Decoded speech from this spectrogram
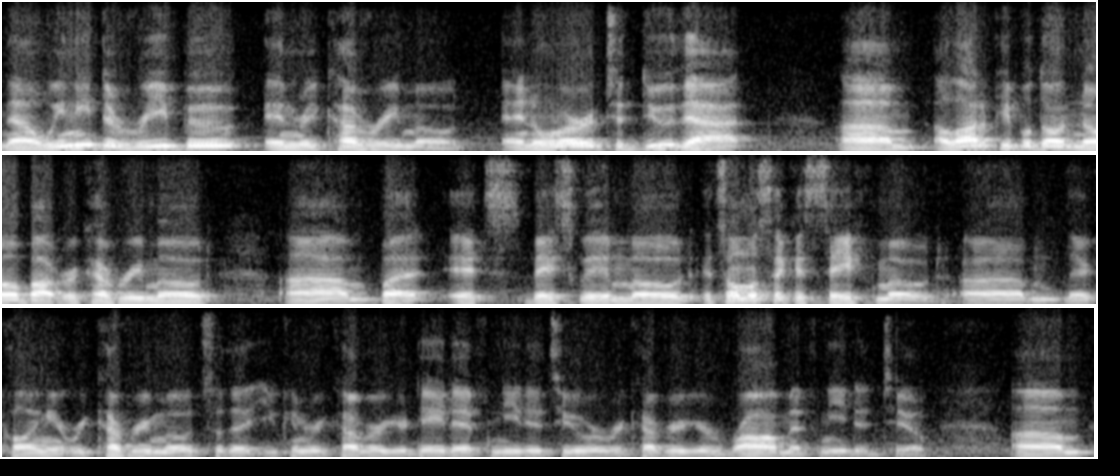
Now we need to reboot in recovery mode. And in order to do that, um, a lot of people don't know about recovery mode, um, but it's basically a mode, it's almost like a safe mode. Um, they're calling it recovery mode so that you can recover your data if needed to or recover your ROM if needed to. Um,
